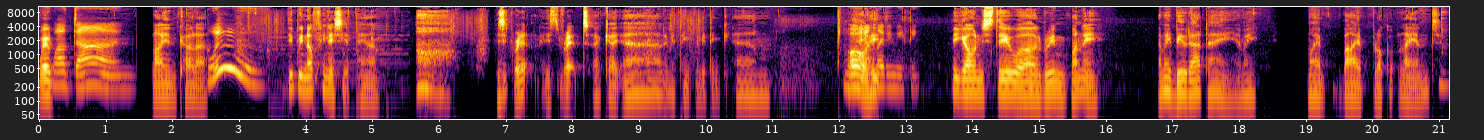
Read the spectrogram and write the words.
Well, Well done. lion color. Woo! Did we not finish it? Hang on. Is it red? It's red. Okay. Uh, let me think. Let me think. Um, Okay, Oh, I'm he- letting you think. he going to steal uh, green money. I may build that. Hey, I may, might buy a block of land. Mm.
